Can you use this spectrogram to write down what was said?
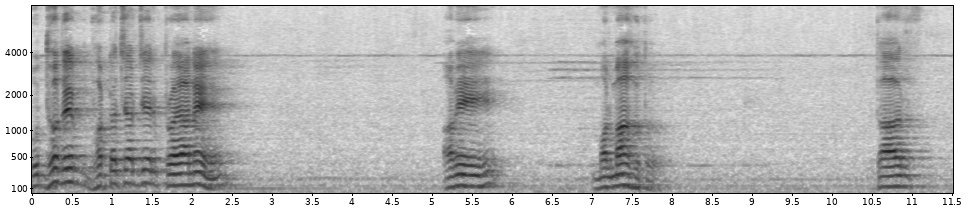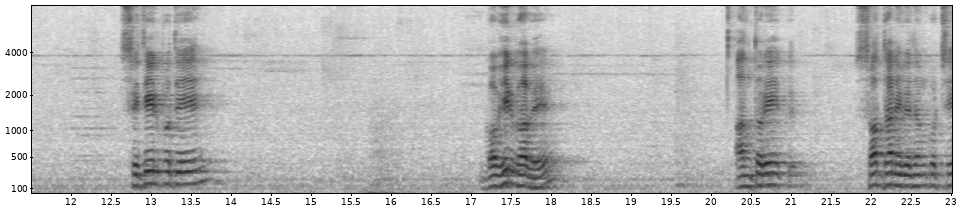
বুদ্ধদেব ভট্টাচার্যের প্রয়াণে আমি মর্মাহত। তার স্মৃতির প্রতি গভীরভাবে আন্তরিক শ্রদ্ধা নিবেদন করছি।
